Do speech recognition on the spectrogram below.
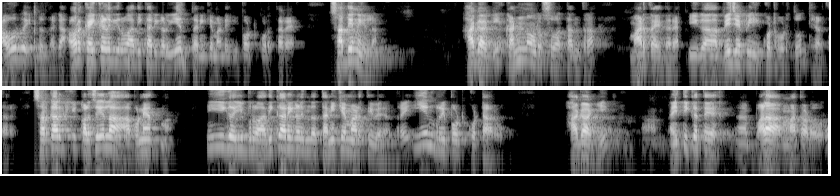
ಅವರು ಇದ್ದಾಗ ಅವರ ಕೈ ಕೆಳಗಿರುವ ಅಧಿಕಾರಿಗಳು ಏನು ತನಿಖೆ ಮಾಡಿ ರಿಪೋರ್ಟ್ ಕೊಡ್ತಾರೆ? ಸಾಧ್ಯನೇ ಇಲ್ಲ. ಹಾಗಾಗಿ ಕಣ್ಣೊರೆಸುವ ತಂತ್ರ ಮಾಡ್ತಾ ಇದ್ದಾರೆ. ಈಗ ಬಿಜೆಪಿ ಕೊಟ್ಬಿಡ್ತು ಅಂತ ಹೇಳ್ತಾರೆ. ಸರ್ಕಾರಕ್ಕೆ ಕಳಿಸೇ ಇಲ್ಲ ಆ ಪುಣ್ಯಾತ್ಮ. ಈಗ ಇಬ್ರು ಅಧಿಕಾರಿಗಳಿಂದ ತನಿಖೆ ಮಾಡ್ತೀವಿ ಅಂದರೆ ಏನು ರಿಪೋರ್ಟ್ ಕೊಟ್ಟಾರು? ಹಾಗಾಗಿ ನೈತಿಕತೆ ಭಾಳ ಮಾತಾಡೋರು.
